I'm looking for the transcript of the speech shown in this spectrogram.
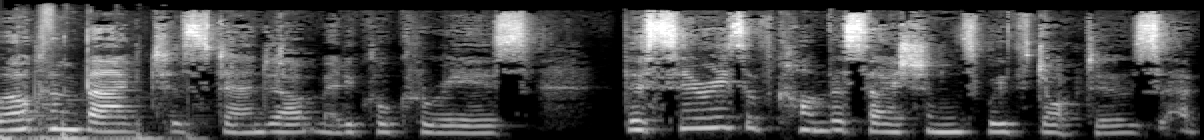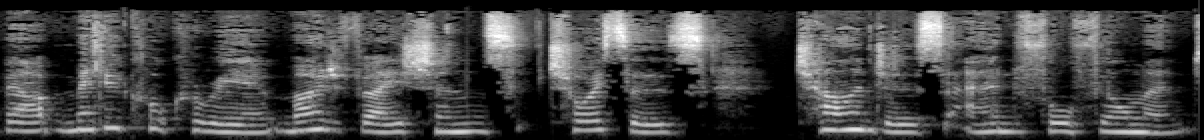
Welcome back to Standout Medical Careers, the series of conversations with doctors about medical career motivations, choices, challenges, and fulfillment.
